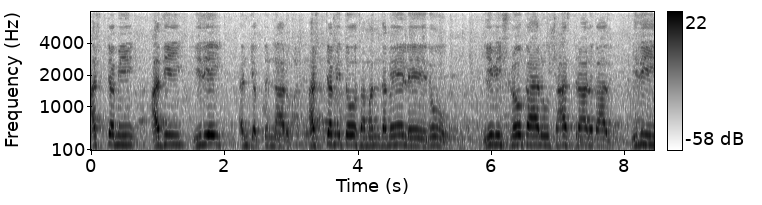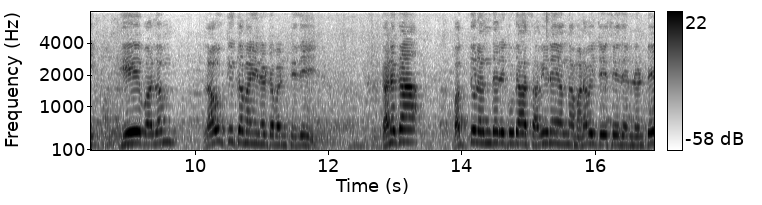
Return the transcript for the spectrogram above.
అష్టమి అది ఇది అని చెప్తున్నారు. అష్టమితో సంబంధమే లేదు. ఇవి శ్లోకాలు శాస్త్రాలు కాదు. ఇది కేవలం లౌకికమైనటువంటిది. కనుక భక్తులందరి కూడా సవినయంగా మనవి చేసేది ఏంటంటే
